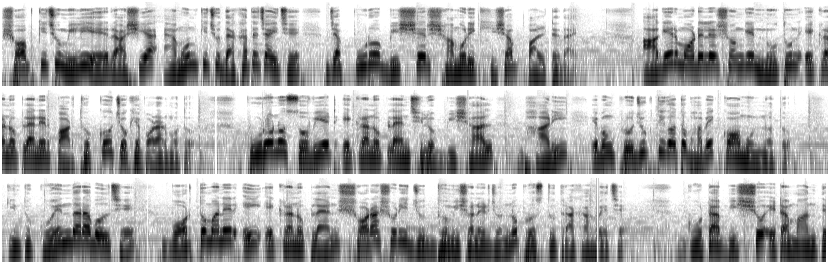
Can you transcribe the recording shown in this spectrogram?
সব কিছু মিলিয়ে রাশিয়া এমন কিছু দেখাতে চাইছে, যা পুরো বিশ্বের সামরিক হিসাব পাল্টে দেয়। আগের মডেলের সঙ্গে নতুন একরানো প্ল্যানের পার্থক্যও চোখে পড়ার মতো। পুরনো সোভিয়েট একরানো প্ল্যান ছিল বিশাল, ভারী এবং প্রযুক্তিগতভাবে কম উন্নত। কিন্তু গোয়েন্দারা বলছে, বর্তমানের এই এক্রানো প্ল্যান সরাসরি যুদ্ধ মিশনের জন্য প্রস্তুত রাখা হয়েছে। গোটা বিশ্ব এটা মানতে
